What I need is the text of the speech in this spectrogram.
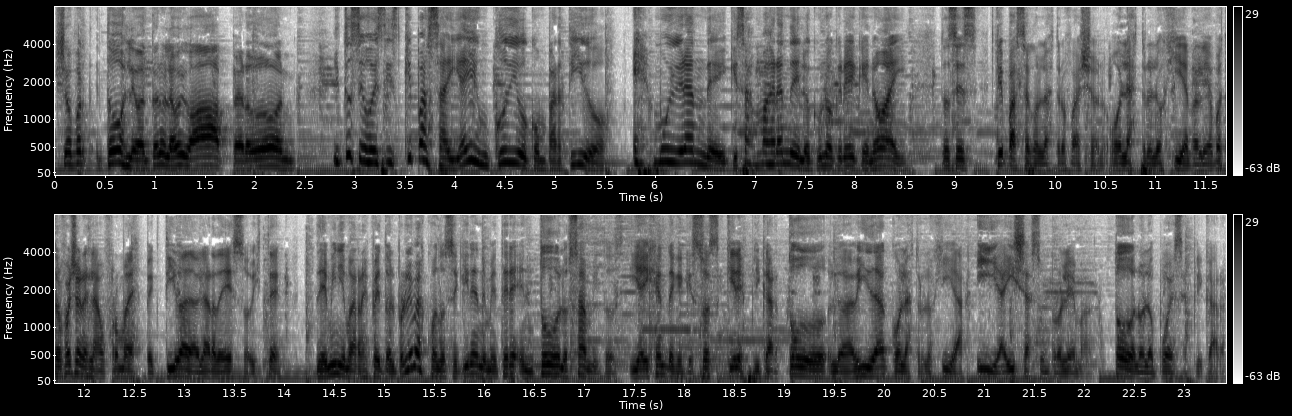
yo todos levantaron la voz y digo, ah, perdón. Y entonces vos decís, ¿qué pasa ahí? Hay un código compartido. Es muy grande y quizás más grande de lo que uno cree que no hay. Entonces, ¿qué pasa con la astrofallón? O la astrología en realidad. Pues astrofallón es la forma despectiva de hablar de eso, ¿viste? De mínima respeto. El problema es cuando se quieren meter en todos los ámbitos. Y hay gente que, que quiere explicar de la vida con la astrología. Y ahí ya es un problema. Todo no lo puedes explicar.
